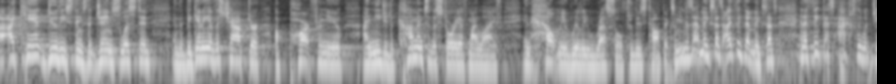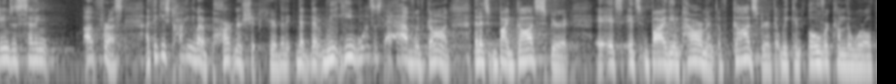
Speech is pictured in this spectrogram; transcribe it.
I I can't do these things that James listed in the beginning of this chapter apart from you. I need you to come into the story of my life and help me really wrestle through these topics. I mean, does that make sense? I think that makes sense. And I think that's actually what James is setting up for us. I think he's talking about a partnership here that, it, that, that we, mm-hmm. he wants us to have with God, that it's by God's Spirit. It's, it's by the empowerment of God's Spirit that we can overcome the world,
